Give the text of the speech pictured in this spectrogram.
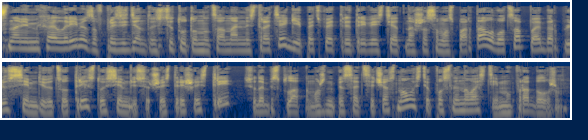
С нами Михаил Ремезов, президент Института национальной стратегии. 5533 Вести – это наш СМС-портал. WhatsApp, Viber, плюс 7903 176 363. Сюда бесплатно можно писать сейчас новости. После новостей мы продолжим.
